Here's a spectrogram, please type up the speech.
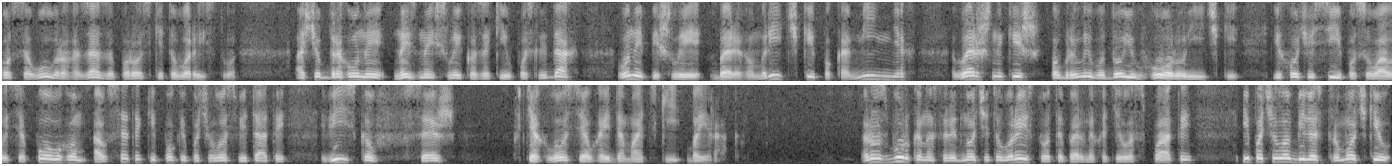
осавул рогаза Запорозьке товариство. А щоб драгуни не знайшли козаків по слідах, вони пішли берегом річки, по каміннях, вершники ж побрели водою вгору річки, і хоч усі посувалися повгом, а все-таки, поки почало світати, військо все ж втяглося в гайдамацький байрак. Розбуркане серед ночі товариство тепер не хотіло спати і почало біля струмочків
